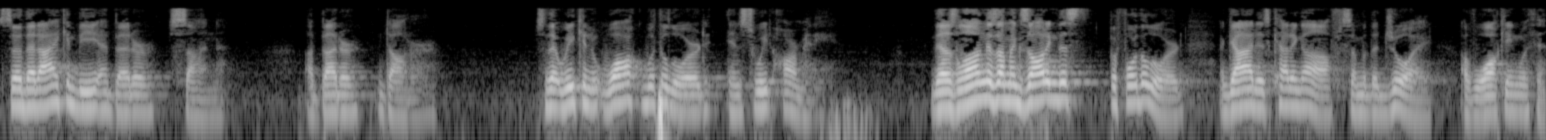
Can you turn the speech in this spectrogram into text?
so that I can be a better son a better daughter, so that we can walk with the Lord in sweet harmony. That as long as I'm exalting this before the Lord, God is cutting off some of the joy of walking with Him.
